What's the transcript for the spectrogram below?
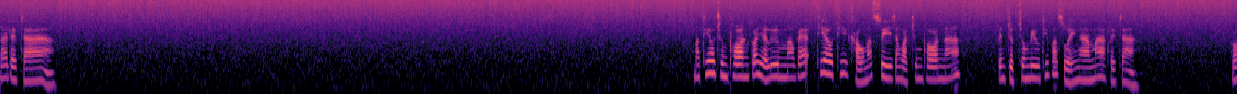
ได้เลยจ้า มาเที่ยวชุมพรก็อย่าลืมมาแวะเที่ยวที่เขามัดซีจังหวัดชุมพรนะ เป็นจุดชมวิวที่ว่าสวยงามมากเลยจ้ะ ก็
